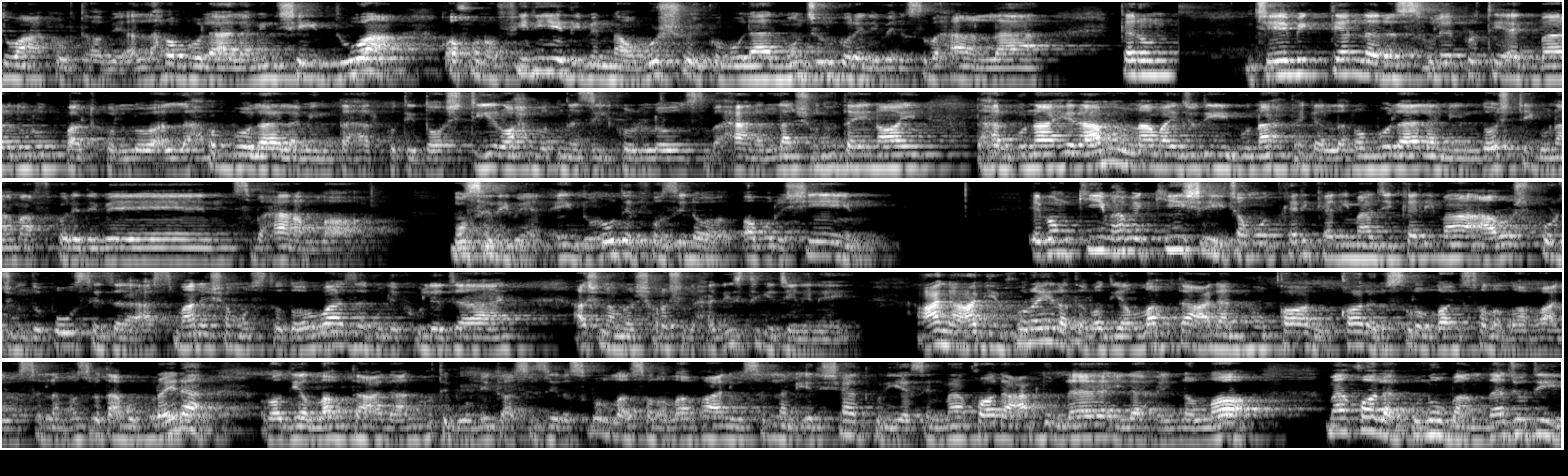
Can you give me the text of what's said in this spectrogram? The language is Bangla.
দোয়া করতে হবে। আল্লাহ রব্বুল আলমিন সেই দোয়া কখনো ফিরিয়ে দিবেন না, অবশ্যই কবুল আর মঞ্জুর করে নেবেন সুবাহ আল্লাহ কারণ যে ব্যক্তি আল্লাহ রসুলের প্রতি একবার দরুদ পাঠ করল, আল্লাহ রব্বুল আলমিন তাহার প্রতি দশটি রহমত নাজিল করল। সুবাহান আল্লাহ শুধু তাই নয়, তাহার গুনাহের আমল নামায় যদি গুনাহ থাকে, আল্লাহ রব্বুল আলমিন দশটি গুনাহ মাফ করে দিবেন। সুবাহান আল্লাহ মুছে দিবেন। এই দরুদের ফজিলত অপরিসীম। এবং কীভাবে কি সেই চমৎকারী কালিমা, যে কালিমা আরস পর্যন্ত পৌঁছে যায়, আসমানের সমস্ত দরওয়াজাগুলি খুলে যায় আসুন আমরা সরাসরি হাদিস থেকে জেনে নেই عن أبي هريرة رضي الله تعالى عنه قال قال رسول الله صلى الله عليه وسلم حضرت أبو هريرة رضي الله تعالى عنه تبونيك أسيز رسول الله صلى الله عليه وسلم إرشاد করিয়াছেন ما قال عبد لا إله إلا الله মা কলা কোনো বান্দা যদি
